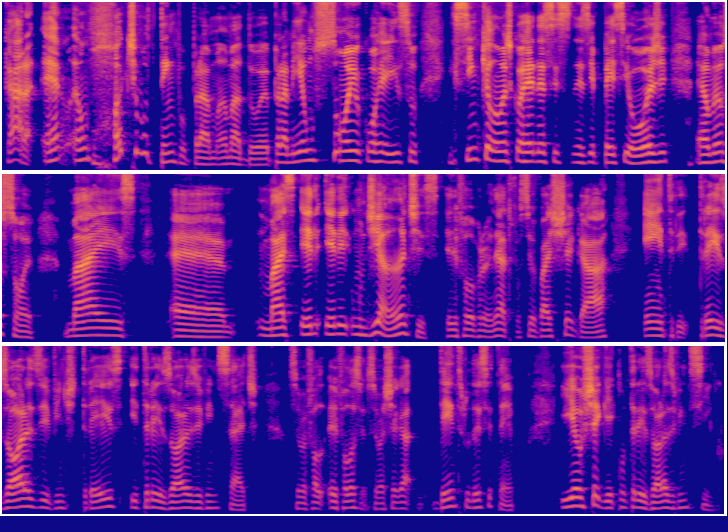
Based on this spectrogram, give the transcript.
Cara, é, é um ótimo tempo pra amador. Pra mim é um sonho correr isso em 5km, correr nesse, nesse pace hoje é o meu sonho. Mas, é, mas ele, ele, um dia antes, ele falou pra mim, Neto, você vai chegar entre 3 horas e 23 e 3 horas e 27. Você vai, ele falou assim: você vai chegar dentro desse tempo. E eu cheguei com 3 horas e 25.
